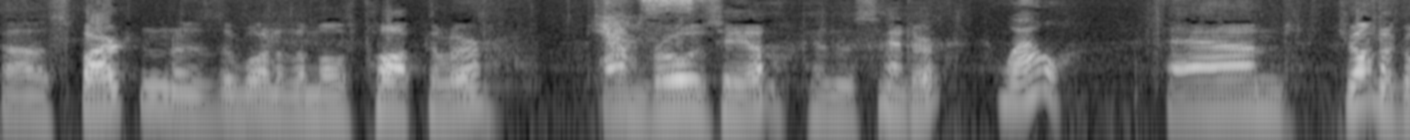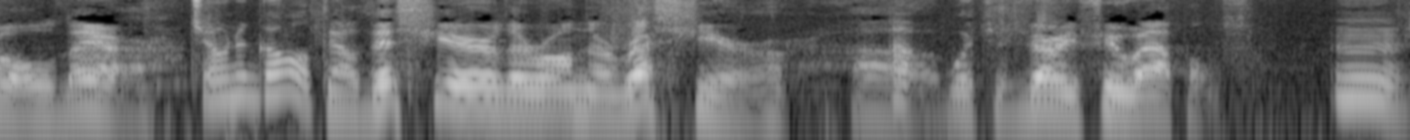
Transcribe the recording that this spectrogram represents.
uh, Spartan is the, one of the most popular. Yes. Ambrosia in the center, Wow. and Jonagold there. Jonagold. Now this year they're on their rest year, uh, Oh. which is very few apples. Mm.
